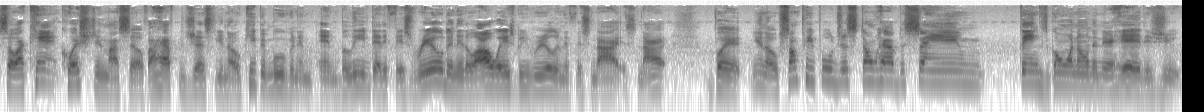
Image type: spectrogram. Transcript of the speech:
So I can't question myself. I have to just, you know, keep it moving and, and believe that if it's real, then it'll always be real. And if it's not, it's not. But, you know, some people just don't have the same things going on in their head as you.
